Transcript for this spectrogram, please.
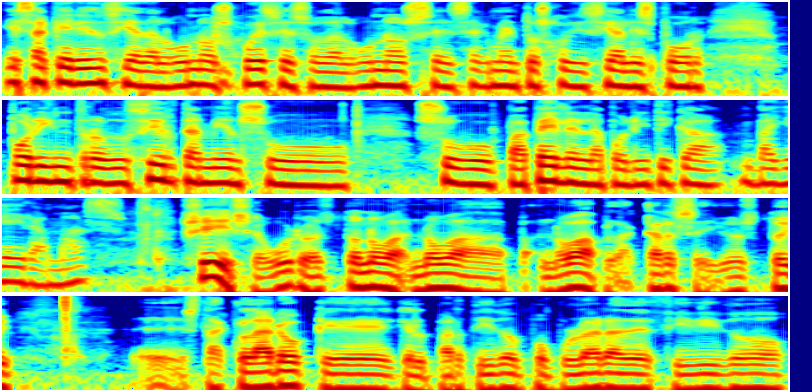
esa querencia de algunos jueces o de algunos eh, segmentos judiciales por, por introducir también su, su papel en la política vaya a ir a más? Sí, seguro. Esto no va, no va, no va a aplacarse. Yo estoy, está claro que, el Partido Popular ha decidido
